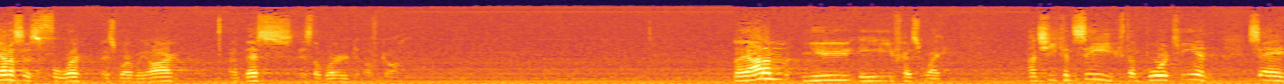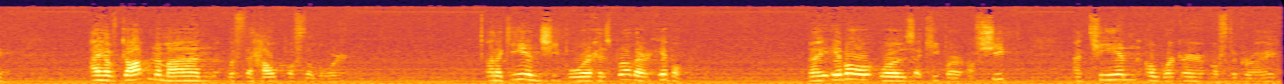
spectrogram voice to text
Genesis 4 is where we are, and this is the Word of God. Now Adam knew Eve, his wife, and she conceived and bore Cain, saying, I have gotten a man with the help of the Lord. And again she bore his brother Abel. Now Abel was a keeper of sheep, and Cain a worker of the ground.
